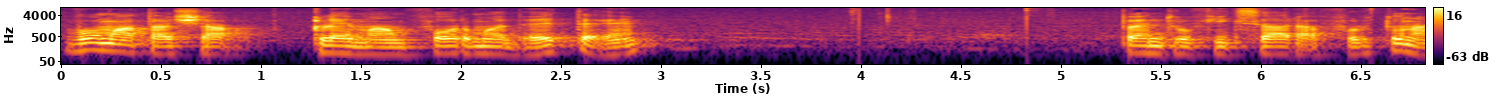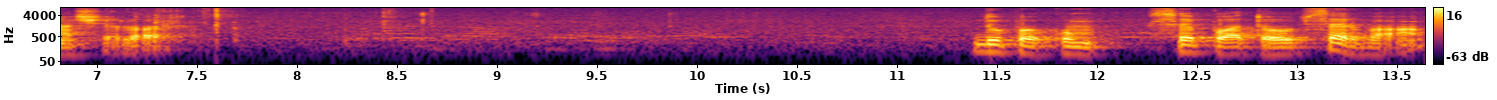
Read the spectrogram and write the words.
Vom atașa clema în formă de T pentru fixarea furtunașelor. După cum se poate observa,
